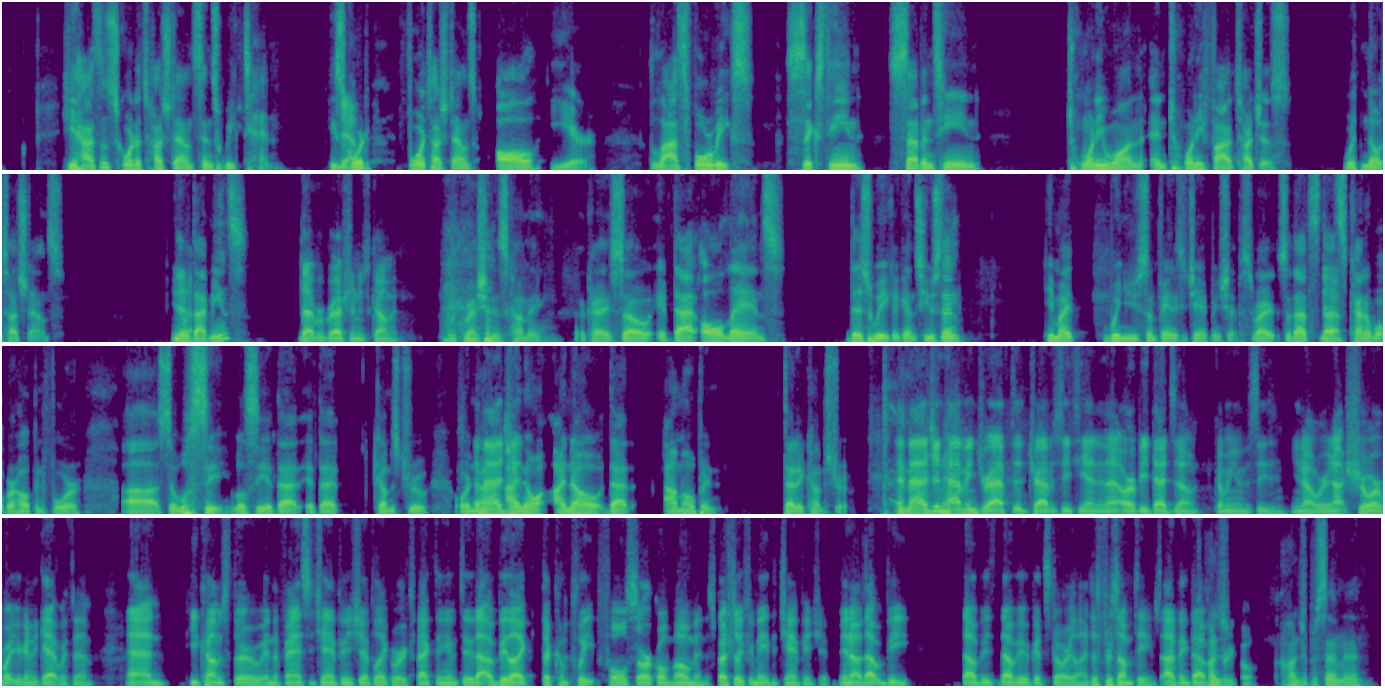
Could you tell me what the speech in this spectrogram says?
He hasn't scored a touchdown since week 10. He Yeah. scored four touchdowns all year. The last four weeks, 16, 17, 21, and 25 touches with no touchdowns. You know what that means? That regression is coming. Regression is coming. Okay. So if that all lands this week against Houston, he might win you some fantasy championships, right? So that's Yeah. that's kind of what we're hoping for. Uh so we'll see. We'll see if that if that comes true or not. I know I know that I'm hoping that it comes true. Imagine having drafted Travis Etienne in that RB dead zone coming into the season, you know, where you're not sure what you're going to get with him. And he comes through in the fantasy championship like we're expecting him to. That would be like the complete full circle moment, especially if you made the championship. You know, that would be that would be that would be a good storyline just for some teams. I think that would be pretty cool. 100%, man.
